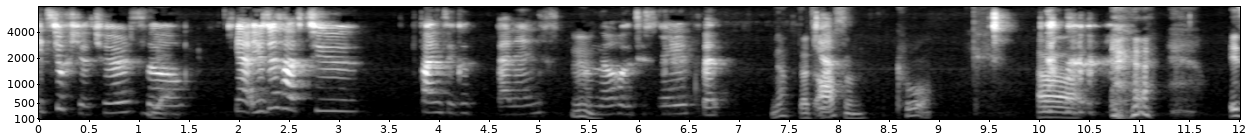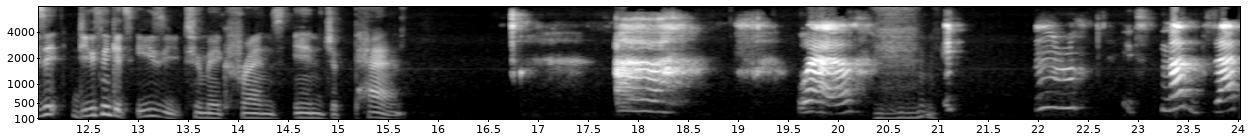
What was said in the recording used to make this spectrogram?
it's your future so Yeah. yeah, you just have to find a good balance i Mm. don't know how to say it but No, that's Yeah. awesome. Cool. Uh, is it? Do you think it's easy to make friends in Japan? uh, well it, Mm, it's not that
